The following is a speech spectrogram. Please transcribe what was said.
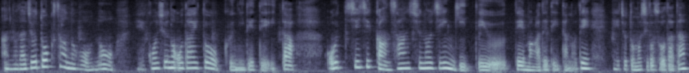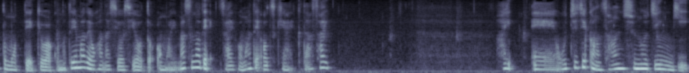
あのラジオトークさんの方の、えー、今週のお題トークに出ていたおうち時間三種の神器っていうテーマが出ていたので、えー、ちょっと面白そうだなと思って今日はこのテーマでお話をしようと思いますので最後までお付き合いください。はい、えー、おうち時間三種の神器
